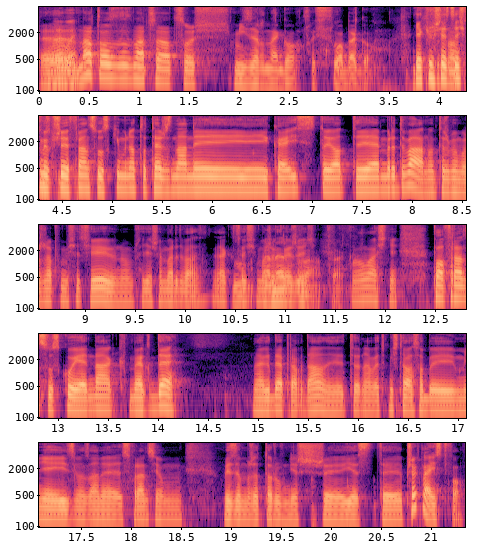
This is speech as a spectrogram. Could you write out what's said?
E, no to oznacza coś mizernego, coś słabego. Jak już jesteśmy przy francuskim, no to też znany case Toyota MR2. No też by można pomyśleć, no przecież MR2, jak coś się może MR2, kojarzyć. Tak. No właśnie. Po francusku jednak MRD. MRD, prawda? To nawet myślę osoby mniej związane z Francją wiedzą, że to również jest e, przekleństwo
